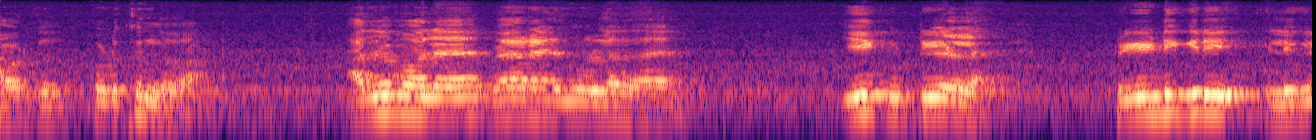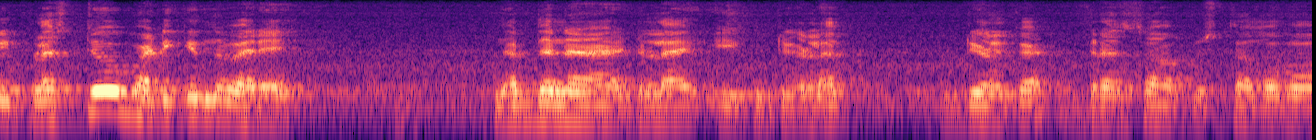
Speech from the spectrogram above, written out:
അവർക്ക് കൊടുക്കുന്നതാണ്. അതുപോലെ വേറെ എന്നുള്ളത് ഈ കുട്ടികളെ പ്രീ ഡിഗ്രി അല്ലെങ്കിൽ പ്ലസ് ടു പഠിക്കുന്നവരെ നിർധനരായിട്ടുള്ള ഈ കുട്ടികളെ കുട്ടികൾക്ക് ഡ്രസ്സോ പുസ്തകമോ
